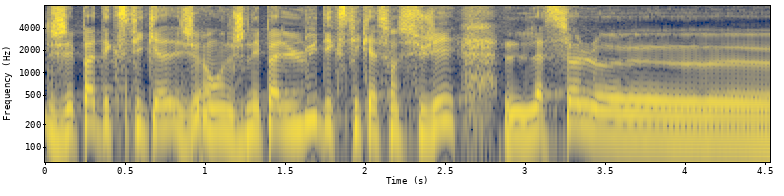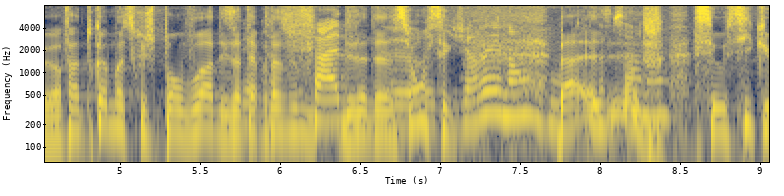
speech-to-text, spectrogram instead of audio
j'ai pas d'explication. Je, n'ai pas lu d'explication sur ce sujet. La seule, euh, enfin, en tout cas, moi, ce que je peux en voir des interprétations, des de adaptations, c'est Bah, non? c'est aussi que,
